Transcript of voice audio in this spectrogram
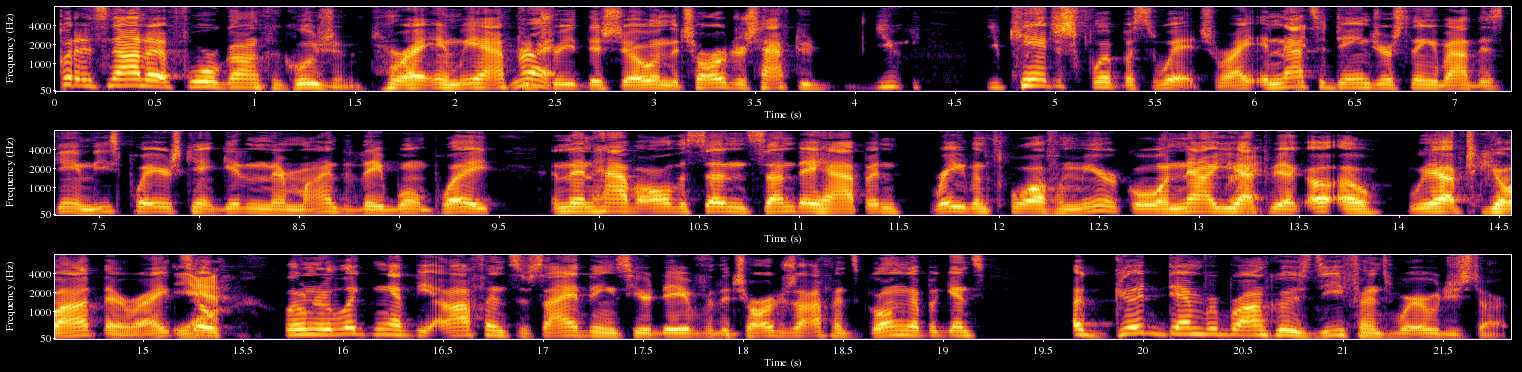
But it's not a foregone conclusion, right? And we have to right. treat the show, and the Chargers have to. You you can't just flip a switch, right? And that's a dangerous thing about this game. These players can't get in their mind that they won't play and then have all of a sudden Sunday happen, Ravens pull off a miracle, and now you right. have to be like, uh oh, we have to go out there, right? Yeah. So when we're looking at the offensive side of things here, Dave, for the Chargers offense going up against a good Denver Broncos defense, where would you start?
